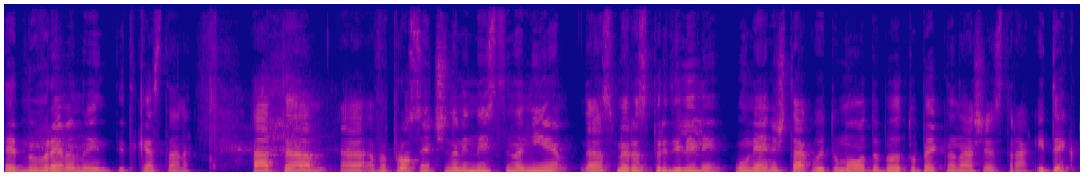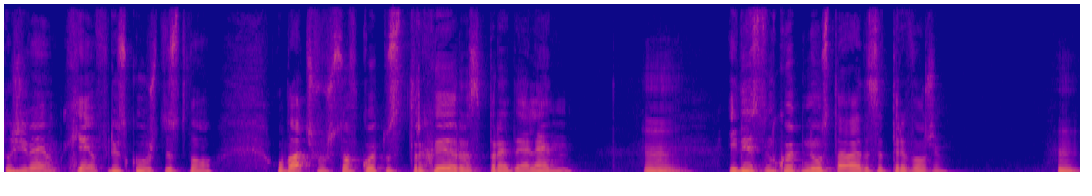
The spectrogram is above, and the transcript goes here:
Едновременно и, и така стана. А, та, а, въпросът е, че нали, наистина ние а, сме разпределили у нея неща, които могат да бъдат обект на нашия страх. И тъй като живеем хем в рисково общество, обаче в общество, в което страха е разпределен, hmm. единственото, което ни оставя е да се тревожим. Hmm.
